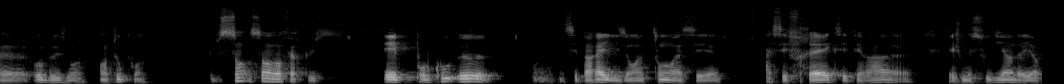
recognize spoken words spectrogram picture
heu, aux besoins, en tout point, sans sans en faire plus et pour le coup, eux, c'est pareil, ils ont un ton assez, assez frais et cetera, heu et je me souviens d'ailleurs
